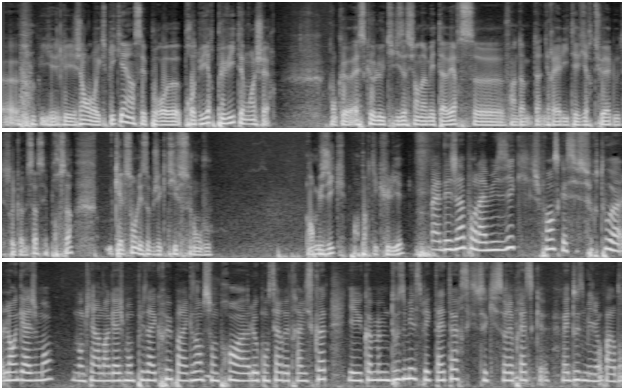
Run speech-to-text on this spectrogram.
les gens l'ont expliqué, hein, c'est pour euh, produire plus vite et moins cher. Donc, euh, est-ce que l'utilisation d'un métaverse, enfin d'une réalité virtuelle ou des trucs comme ça, c'est pour ça? Quels sont les objectifs selon vous? En musique en particulier? Bah, Déjà, pour la musique, je pense que c'est surtout l'engagement. Donc, il y a un engagement plus accru. Par exemple, si on prend le concert de Travis Scott, il y a eu quand même 12 000 spectateurs, ce qui serait presque. 12 millions, pardon.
